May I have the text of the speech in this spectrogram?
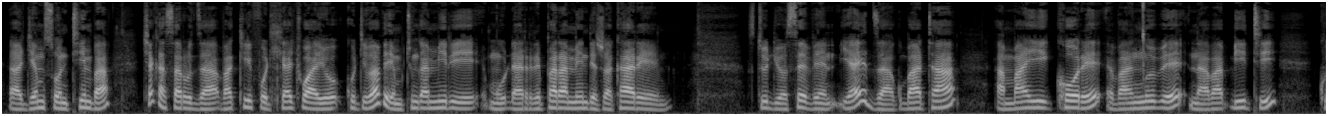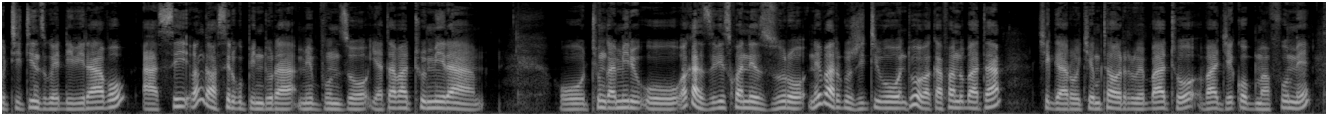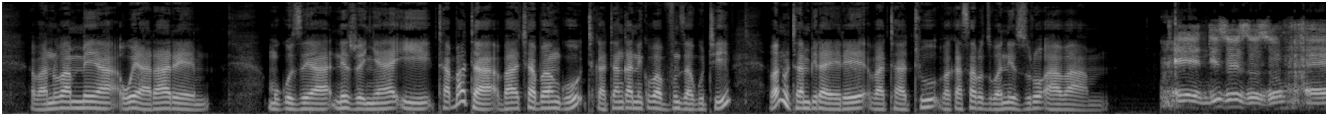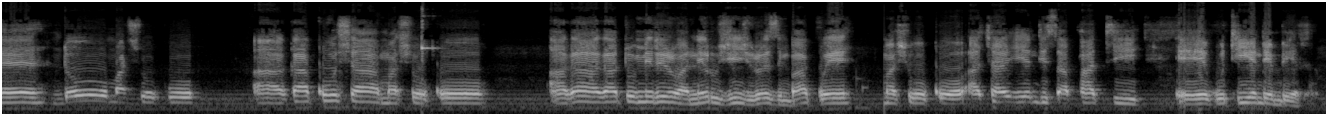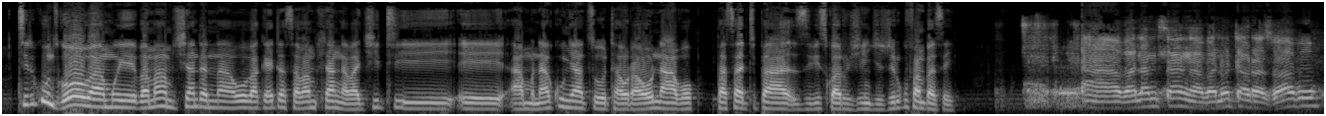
vajameson uh, timber chakasarudza vaclifford hlachwayo kuti vave mutungamiri mudare reparamende zvakare. Studio 7 yaedza kubata amai kore vancuve navabiti kuti tinzwe divi ravo asi vanga vasiri kupindura mibvunzo yatavatumira. Utungamiri uhu hwakaziviswa nezuro nevari kuzvitiwo ndivo vakafanobata chigaro chemutauriri webato vajacob mafume vanova meya weharare. Mukuzeya nezvenyaya iyi tabata vachabangu tikatanga nekuvabvunza kuti vanotambira here vatatu vakasarudzwa nezuro ava? E, ndizvo izvozvo e, ndo mashoko akakosha mashoko aka akatomirirwa neruzhinji rwezimbabwe. Mashoko achaendisa pati e, kuti iende mberi tiri kunzwawo vamwe vamava muchishanda navo vakaita savamuhlanga vachiti hamuna e, kunyatsotaurawo navo pasati paziviswa ruzhinji. Zviri kufamba sei? Uh, vana muhlanga vanotaura zvavo.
